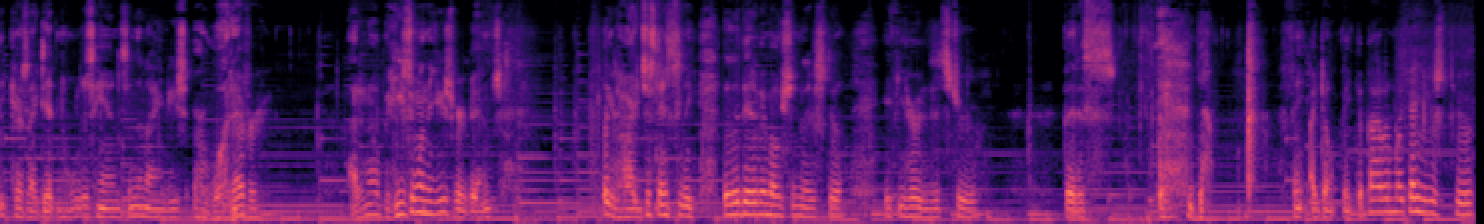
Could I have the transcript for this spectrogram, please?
because I didn't hold his hands in the 90s or whatever. I don't know, but he's the one that used revenge. Look at how I just instantly, a little bit of emotion there still. If you heard it, it's true. But it's, yeah. I, think, I don't think about him like I used to.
